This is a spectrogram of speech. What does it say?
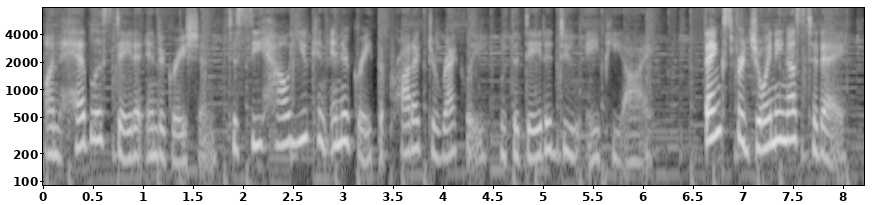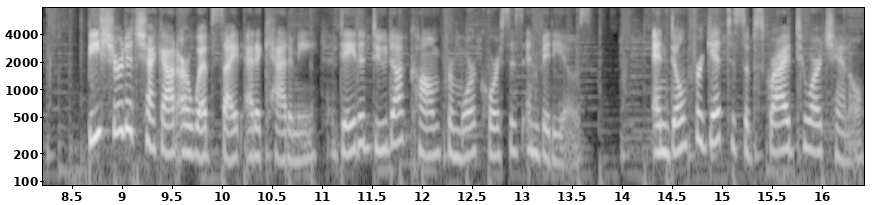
on headless data integration to see how you can integrate the product directly with the Dataddo API. Thanks for joining us today. Be sure to check out our website at academy.dataddo.com for more courses and videos. And don't forget to subscribe to our channel.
